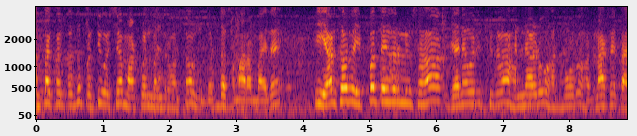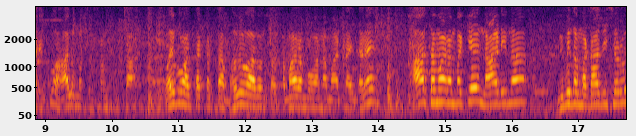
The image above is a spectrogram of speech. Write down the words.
ಅಂತಕ್ಕಂಥದ್ದು ಪ್ರತಿ ವರ್ಷ ಮಾಡ್ಕೊಂಡು ಬಂದಿರುವಂಥ ಒಂದು ದೊಡ್ಡ ಸಮಾರಂಭ ಇದೆ. ಈ ಎರಡು ಸಾವಿರದ ಇಪ್ಪತ್ತೈದರಲ್ಲಿಯೂ ಸಹ ಜನವರಿ ತಿಂಗಳ ಹನ್ನೆರಡು, ಹದಿಮೂರು, ಹದಿನಾಲ್ಕನೇ ತಾರೀಕು ಹಾಲು ಮತ್ತು ಸಂಸ್ಕೃತ ವೈಭವ ಅಂತಕ್ಕಂಥ ಭವ್ಯವಾದಂಥ ಸಮಾರಂಭವನ್ನು ಮಾಡ್ತಾ ಇದ್ದಾರೆ. ಆ ಸಮಾರಂಭಕ್ಕೆ ನಾಡಿನ ವಿವಿಧ ಮಠಾಧೀಶರು,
